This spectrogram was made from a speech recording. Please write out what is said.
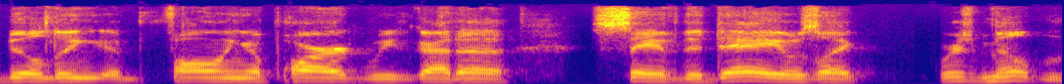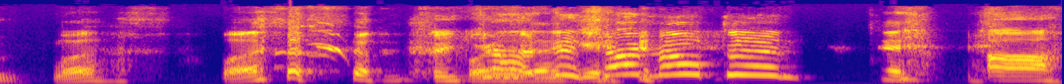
building, falling apart. We've got to save the day. It was like, where's Milton? What? What? Thank Where God, did I they shot Milton. Uh,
